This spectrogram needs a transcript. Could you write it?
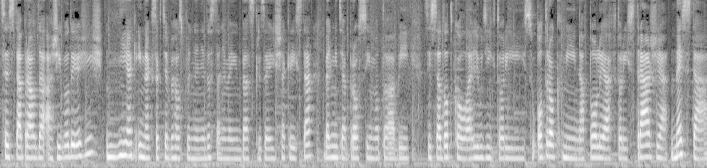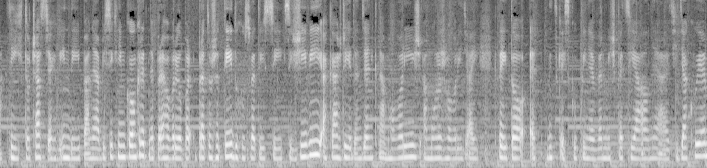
cesta, pravda a život Ježiš. Nijak inak sa k Tebe, hospodine, nedostaneme iba skrze Ježiša Krista. Veľmi ťa prosím o to, aby si sa dotkol aj ľudí, ktorí sú otrokmi na poliach, ktorí strážia mestá v týchto častiach v Indii, Pane, aby si k ním konkrétne prehovoril, pretože Ty, Duchu Svetý, si živý a každý jeden deň k nám hovoríš a môžeš hovoriť aj k tejto etnickej skupine veľmi špeciálne. A ja Ti ďakujem,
